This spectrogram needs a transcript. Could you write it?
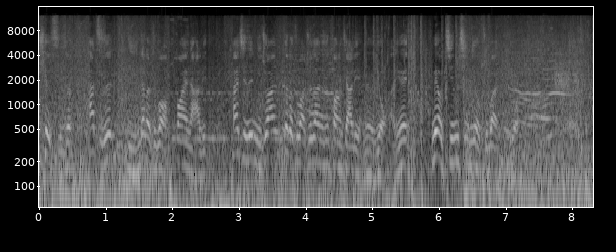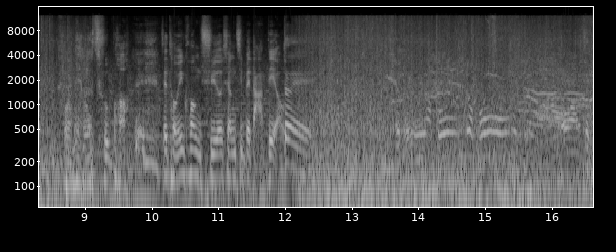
确实是它只是你那个珠宝放在哪里。那其实你就算那个主板就算是放家里也没有用啊，因为没有经济，你有主板也没用。哇，两个珠宝在同一矿区都相继被打掉。对。哇，这个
